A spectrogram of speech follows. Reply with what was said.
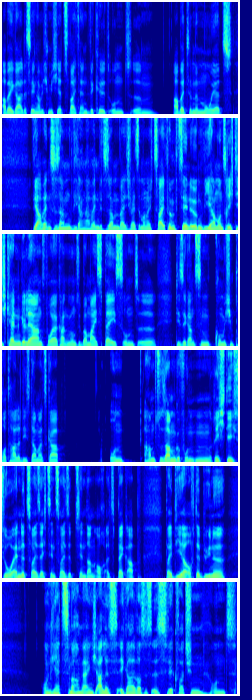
Aber egal, deswegen habe ich mich jetzt weiterentwickelt und ähm, arbeite mit Mo jetzt. Wir arbeiten zusammen, wie lange arbeiten wir zusammen? Weil ich weiß immer noch nicht, 2015 irgendwie haben wir uns richtig kennengelernt. Vorher kannten wir uns über MySpace und äh, diese ganzen komischen Portale, die es damals gab. Und haben zusammengefunden, richtig so Ende 2016, 2017 dann auch als Backup bei dir auf der Bühne. Und jetzt machen wir eigentlich alles, egal was es ist. Wir quatschen und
